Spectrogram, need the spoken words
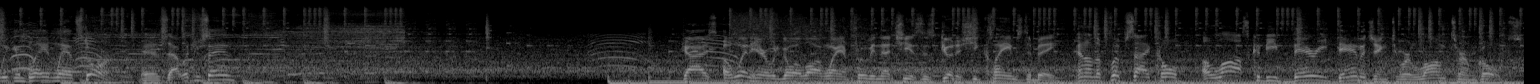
we can blame Lance Storm. Is that what you're saying? Guys, a win here would go a long way in proving that she is as good as she claims to be. And on the flip side, Cole, a loss could be very damaging to her long-term goals.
